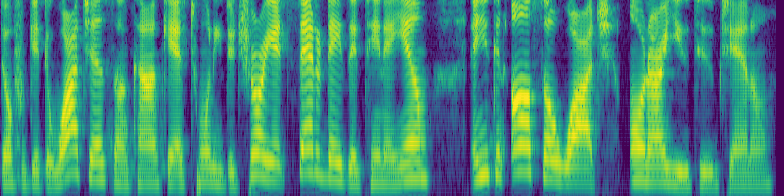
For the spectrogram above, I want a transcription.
Don't forget to watch us on Comcast 20 Detroit Saturdays at 10 a.m and you can also watch on our YouTube channel.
